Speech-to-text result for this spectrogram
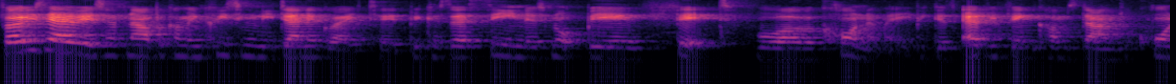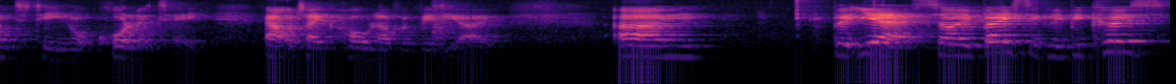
those areas have now become increasingly denigrated because they're seen as not being fit for our economy because everything comes down to quantity, not quality. That will take a whole other video. Um, but yeah, so basically, because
